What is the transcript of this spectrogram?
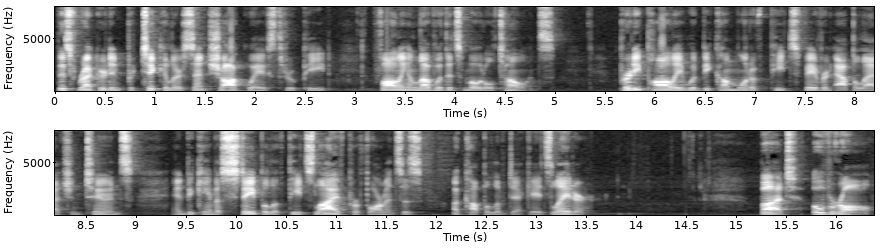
This record in particular sent shockwaves through Pete, falling in love with its modal tones. Pretty Polly would become one of Pete's favorite Appalachian tunes and became a staple of Pete's live performances a couple of decades later. But overall,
